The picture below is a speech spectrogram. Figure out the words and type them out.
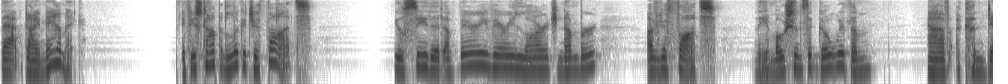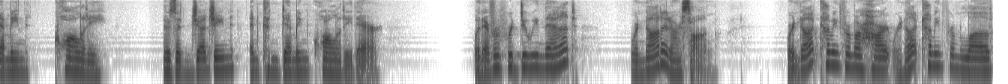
that dynamic. If you stop and look at your thoughts, you'll see that a very, very large number of your thoughts and the emotions that go with them have a condemning quality. There's a judging and condemning quality there. Whenever we're doing that, we're not in our song. We're not coming from our heart. We're not coming from love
